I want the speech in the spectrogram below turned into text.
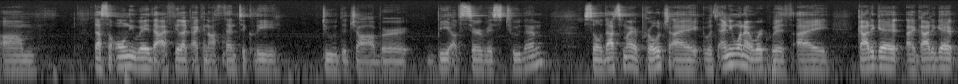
Um, that's the only way that I feel like I can authentically do the job or be of service to them. So that's my approach. I with anyone I work with, I gotta get I gotta get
